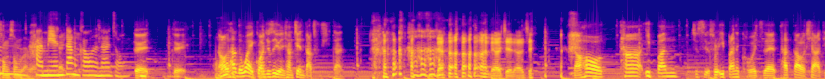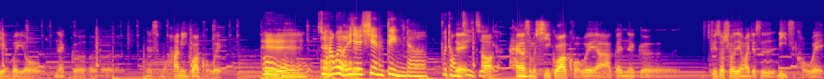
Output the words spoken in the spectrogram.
松松软软，海绵蛋糕的那种。对对，然后它的外观就是有点像健达出奇蛋。了解了解。然后它一般就是有时候一般的口味之外，它到了夏天会有那个那什么哈密瓜口味。哦，所以它会有一些限定的不同季节的，还有什么西瓜口味啊，跟那个。比如说秋天的话，就是栗子口味。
